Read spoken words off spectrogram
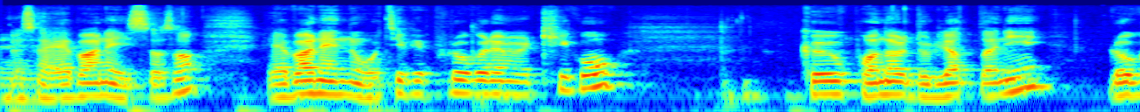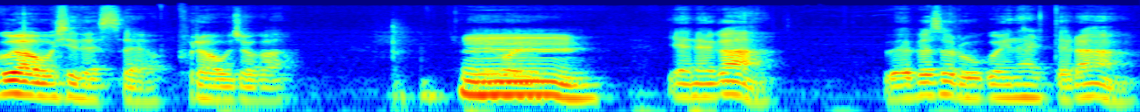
그래서 앱 안에 있어서 앱 안에 있는 OTP 프로그램을 키고 그 번호를 눌렸더니 로그아웃이 됐어요. 브라우저가. 음. 얘네가 웹에서 로그인 할 때랑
